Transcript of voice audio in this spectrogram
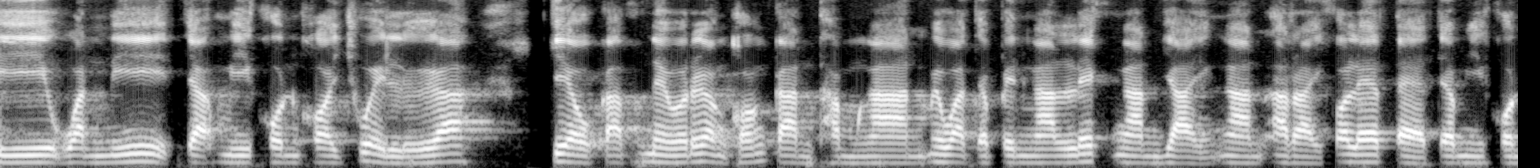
ดีวันนี้จะมีคนคอยช่วยเหลือ เกี่ยวกับในเรื่องของการทำงาน ไม่ว่าจะเป็นงานเล็กงานใหญ่งานอะไรก็แล้วแต่จะมีคน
